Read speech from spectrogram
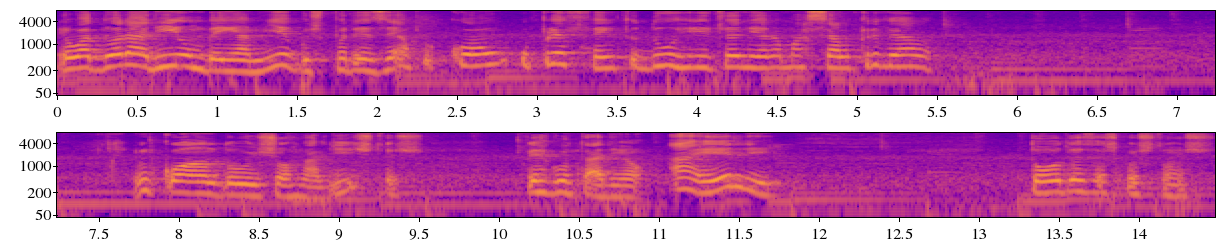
Eu adoraria um bem amigos, por exemplo, com o prefeito do Rio de Janeiro, Marcelo Crivella. Enquanto os jornalistas perguntariam a ele todas as questões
